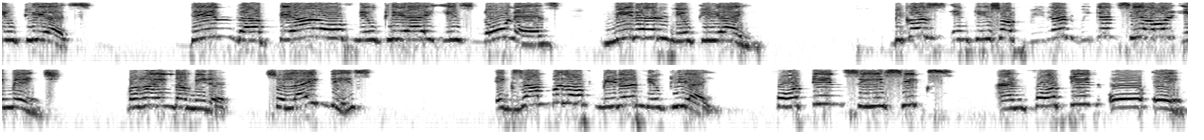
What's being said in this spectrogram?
nucleus, then the pair of nuclei is known as mirror nuclei. Because in case of mirror, we can see our image behind the mirror. So like this, example of mirror nuclei 14C6 and 14O8.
